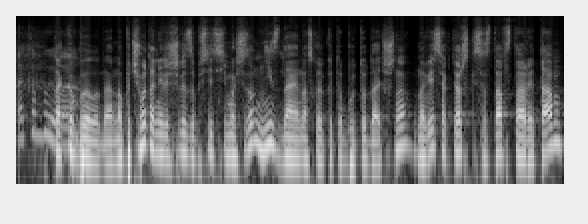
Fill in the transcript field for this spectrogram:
так и было. Так и было, да. Но почему-то они решили запустить седьмой сезон. Не знаю, насколько это будет удачно, но весь актерский состав старый там.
